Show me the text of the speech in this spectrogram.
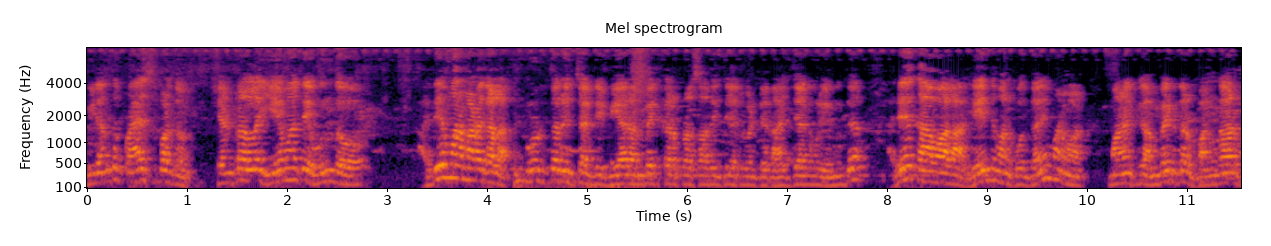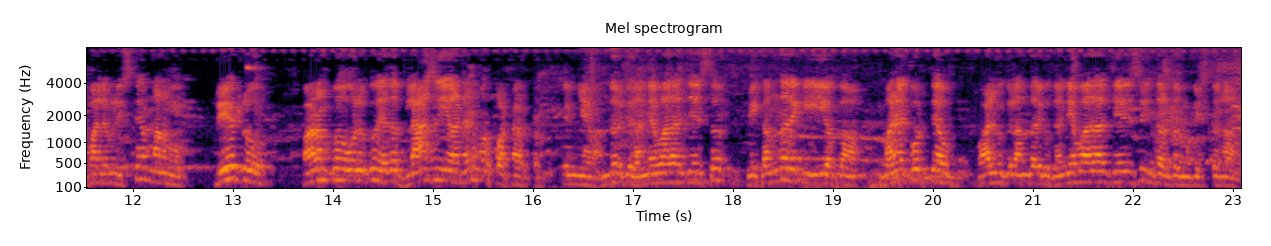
వీళ్ళంతా ప్రయాసపడతాం. సెంట్రల్లో ఏమైతే ఉందో అదే మనం అడగాల. పునరుద్ధరించండి. బిఆర్ అంబేద్కర్ ప్రసాదించినటువంటి రాజ్యాంగం ఏముందో అదే కావాలా. ఏంది మనకు వద్దని మనం మనకి అంబేద్కర్ బంగారు పల్లెములు ఇస్తే మనము రేట్లు పరంపోగులకు ఏదో గ్లాస్ ఇవ్వాలని మనం కొట్లాడుతున్నాం మేము అందరికీ ధన్యవాదాలు చేస్తూ మీకు అందరికీ ఈ యొక్క మనకుర్తి వాల్మీకులందరికీ ధన్యవాదాలు చేసి ఇంతటితో ముగిస్తున్నాను.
